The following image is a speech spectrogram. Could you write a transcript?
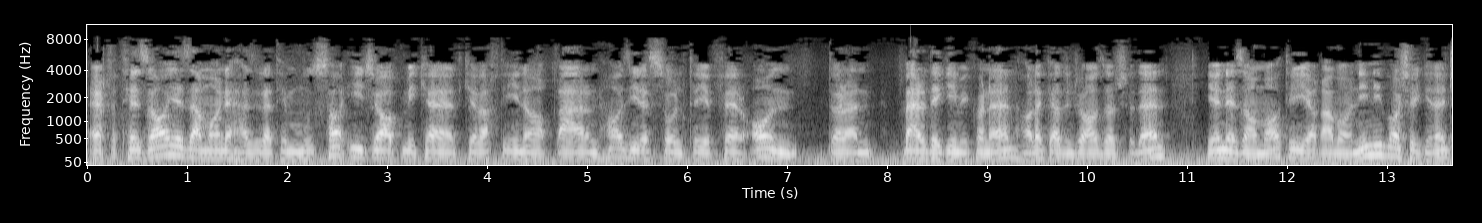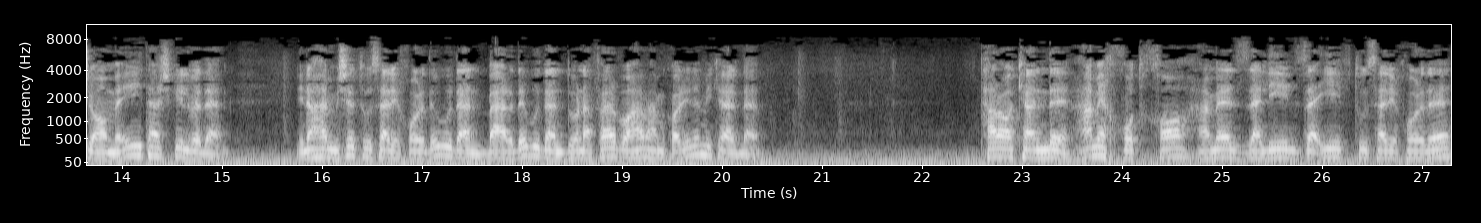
اقتضای زمان حضرت موسی ایجاب می‌کرد که وقتی اینا قرنها زیر سلطه فرعون دارن بردگی می‌کنن حالا که از اونجا آزاد شدن یه نظاماتی یه قوانینی باشه که جامعه ای تشکیل بدن. اینا همیشه تو سری خورده بودن برده بودن دو نفر با هم همکاری نمی‌کردن. پراکنده همه خودخواه همه زلیل ضعیف تو سری خورده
